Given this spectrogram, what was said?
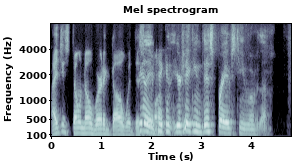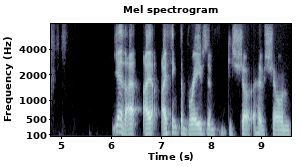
I just don't know where to go with this. Really, you're taking you're taking this Braves team over them. Yeah, that, I I think the Braves have show, have shown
